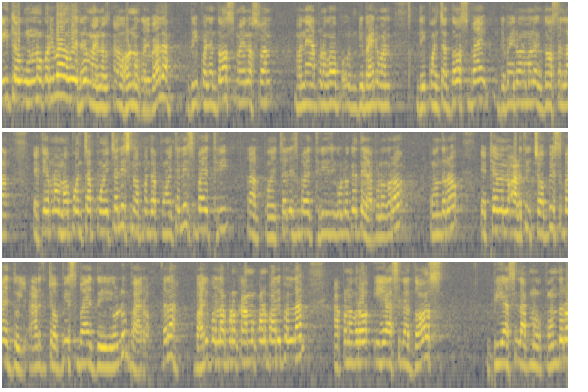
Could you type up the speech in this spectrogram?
এইটা গুণন করা আর মাইনস হরণ করা হল দুই পঞ্চা দশ মাইনস ওয়ান মানে আপনার ডিভাইড ওয়ান দুই পঞ্চা দশ বাই ডিভাইড ওয়ান মানে দশ হল এটি আপনার ন পঞ্চা পঁয়চাশ ন পঞ্চা পঁয়চাশ বাই থ্রি পঁয়চাশ বাই থ্রি গোল কেতে আপনার ପନ୍ଦର ଏଠି ଆମେ ଆଡ଼ତିରିଶ ଚବିଶ ବାଇ ଦୁଇ ଆଡ଼ତିରିଶ ଚବିଶ ବାଇ ଦୁଇ ଗଲୁ ବାର ହେଲା ବାହାରି ପଡ଼ିଲା ଆପଣଙ୍କ କାମ କ'ଣ ବାହାରି ପଡ଼ିଲା ଆପଣଙ୍କର ଏ ଆସିଲା ଦଶ ବି ଆସିଲା ଆପଣଙ୍କ ପନ୍ଦର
